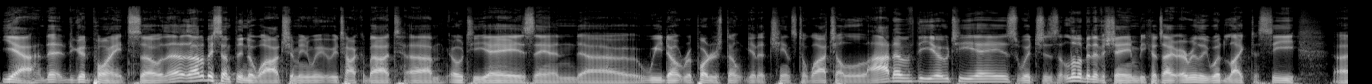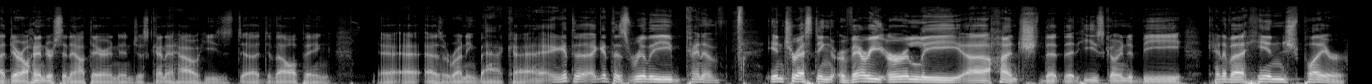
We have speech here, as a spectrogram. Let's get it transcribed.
Yeah, that, good point. So that, will be something to watch. I mean, we, we talk about um, OTAs, and uh, we don't reporters don't get a chance to watch a lot of the OTAs, which is a little bit of a shame because I, I really would like to see uh, Darrell Henderson out there and, and just kind of how he's uh, developing as a running back. I get to, I get this really kind of interesting or very early uh, hunch that that he's going to be kind of a hinge player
